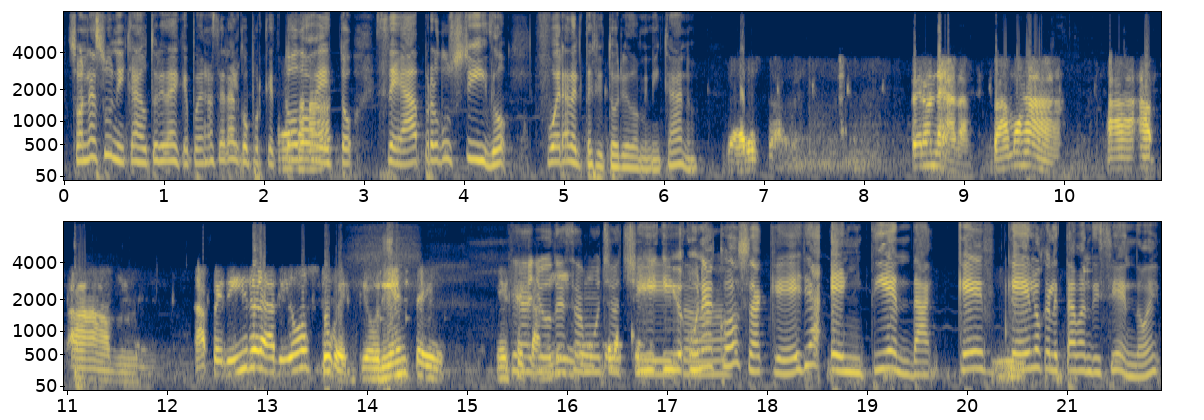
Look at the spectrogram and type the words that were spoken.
son las únicas autoridades que pueden hacer algo porque todo esto se ha producido fuera del territorio dominicano. Pero nada, vamos a, a, a, a, mm, a pedirle a Dios, tú ves, que oriente Que ayude a esa muchachita. Y, una cosa, que ella entienda qué, qué es lo que le estaban diciendo, ¿eh?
